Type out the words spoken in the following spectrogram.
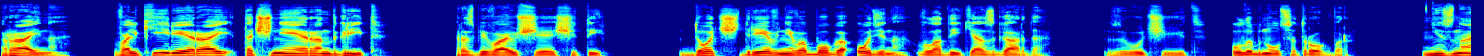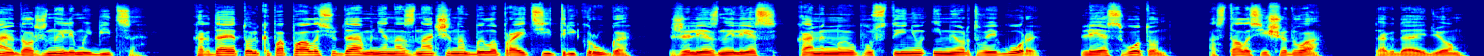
Райна, Валькирия рай, точнее Рандгрид, разбивающая щиты. Дочь древнего бога Одина, владыки Асгарда. Звучит, улыбнулся Трогвар. Не знаю, должны ли мы биться. Когда я только попала сюда, мне назначено было пройти три круга. Железный лес, каменную пустыню и мертвые горы. Лес вот он. Осталось еще два. Тогда идем,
